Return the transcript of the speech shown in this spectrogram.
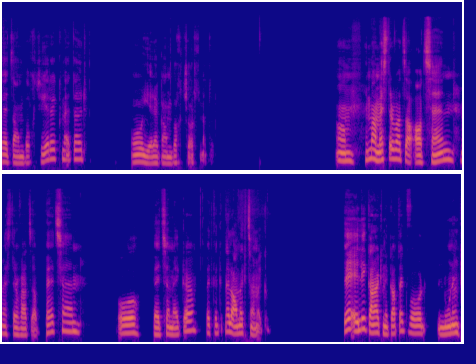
6.3 մետր ու 3.4 մետր։ Ամ հիմա մեզ տրված է AC-ն, մեզ տրված է BC-ն ու BC1-ը, պետք է գտնել AMEC-C1-ը։ Դե էլի կարաք նկատեք, որ ունենք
